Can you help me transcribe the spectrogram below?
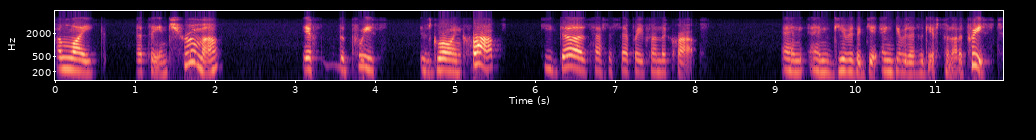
Unlike, let's say, in Truma, if the priest is growing crops, he does have to separate from the crops and and give it a and give it as a gift to another priest.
